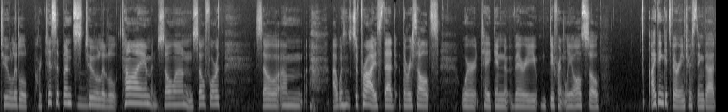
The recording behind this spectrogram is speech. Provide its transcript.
Too little participants, mm. too little time, and so on and so forth. So um, I wasn't surprised that the results were taken very differently. Also, I think it's very interesting that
